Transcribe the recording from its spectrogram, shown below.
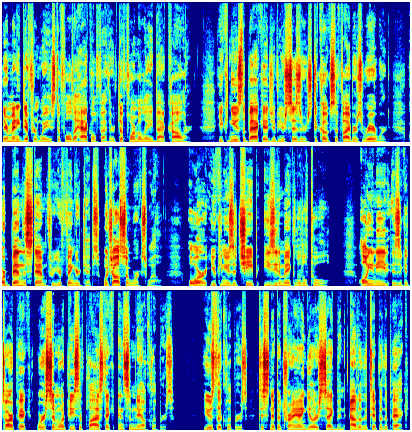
There are many different ways to fold a hackle feather to form a laid back collar. You can use the back edge of your scissors to coax the fibers rearward, or bend the stem through your fingertips, which also works well. Or you can use a cheap, easy to make little tool. All you need is a guitar pick or a similar piece of plastic and some nail clippers. Use the clippers to snip a triangular segment out of the tip of the pick.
